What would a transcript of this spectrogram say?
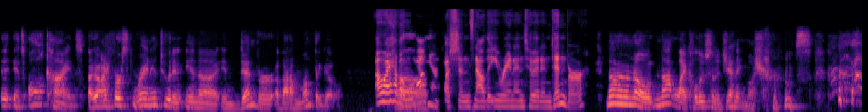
it, it's all kinds I, I first ran into it in in, uh, in denver about a month ago Oh, I have a Uh, lot more questions now that you ran into it in Denver. No, no, no, no, not like hallucinogenic mushrooms.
